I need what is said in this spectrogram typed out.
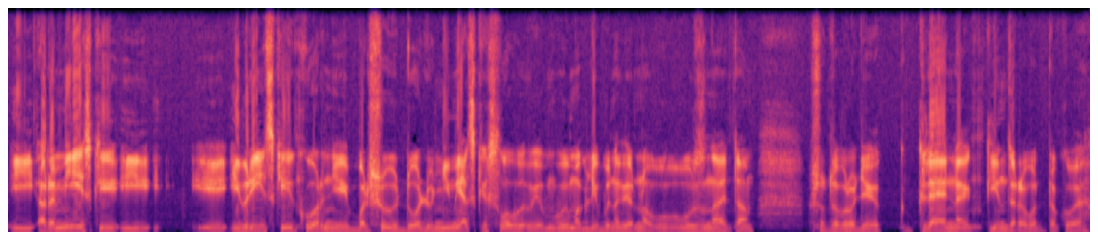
и арамейские, и, и ивритские корни, и большую долю немецких слов. Вы могли бы, наверное, узнать там что-то вроде кляйна, киндера, вот такое.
